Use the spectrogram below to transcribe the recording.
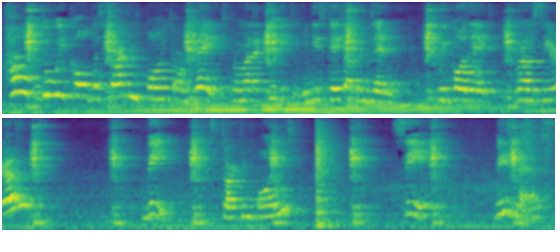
how do we call the starting point or base from an activity, in this case a pandemic? We call it ground zero, B, starting point, C, business,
